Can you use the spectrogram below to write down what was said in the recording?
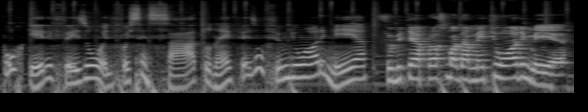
porque ele fez um. Ele foi sensato, né? E fez um filme de uma hora e meia. O filme tem aproximadamente uma hora e meia.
